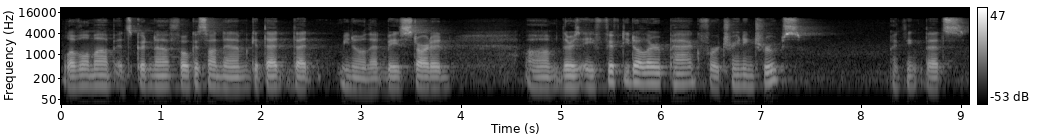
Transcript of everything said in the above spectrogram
level them up. It's good enough. Focus on them. Get that that you know that base started. Um, there's a fifty dollar pack for training troops. I think that's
